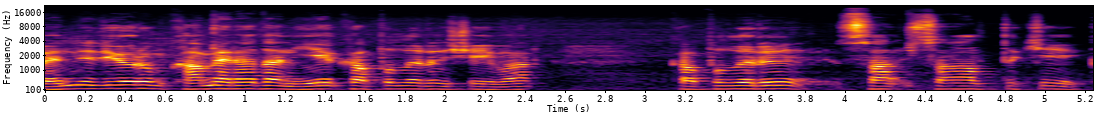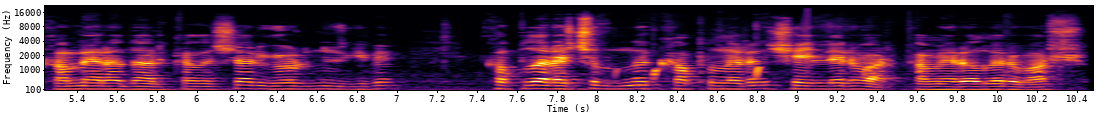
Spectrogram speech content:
ben de diyorum kamerada niye kapıların şey var? Kapıları sağ, sağ alttaki kamerada arkadaşlar gördüğünüz gibi kapılar açıldığında kapıların şeyleri var kameraları var.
